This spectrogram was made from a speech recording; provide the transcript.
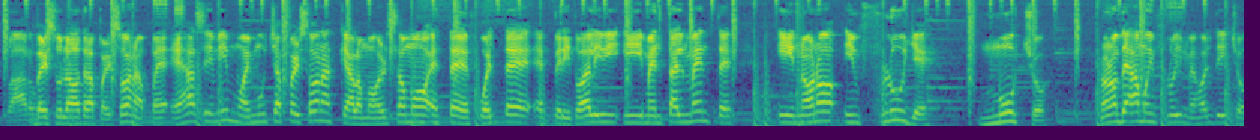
Claro. versus la otra persona. Pues es así mismo, hay muchas personas que a lo mejor somos este fuertes espiritual y, mentalmente y no nos influye mucho, no nos dejamos influir, mejor dicho,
